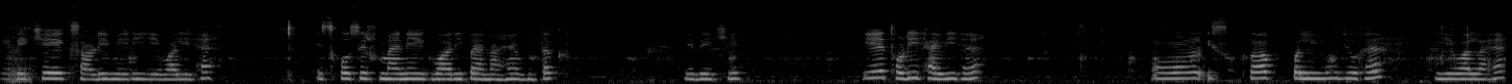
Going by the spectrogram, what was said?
ये देखिए, एक साड़ी मेरी ये वाली है। इसको सिर्फ़ मैंने एक बार ही पहना है अभी तक। ये देखिए। ये थोड़ी हैवी है। और इसका पल्लू जो है, ये वाला है।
